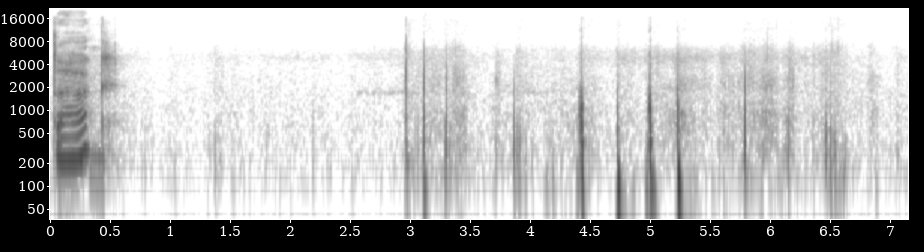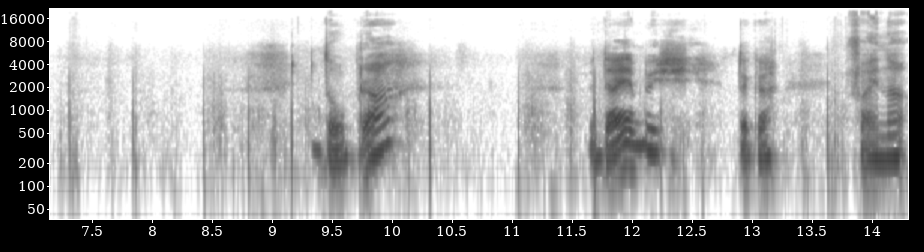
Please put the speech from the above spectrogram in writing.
tak. Dobra. Wydaje być taka fajna.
